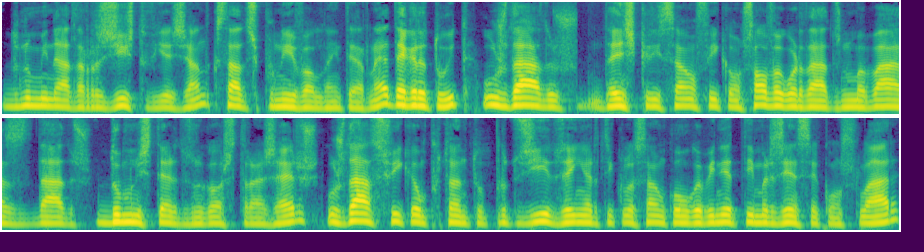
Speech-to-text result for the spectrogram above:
denominada Registro Viajante, que está disponível na internet, é gratuita. Os dados da inscrição ficam salvaguardados numa base de dados do Ministério dos Negócios Estrangeiros. Os dados ficam, portanto, protegidos em articulação com o Gabinete de Emergência Consular.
